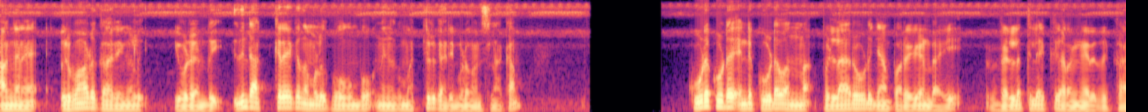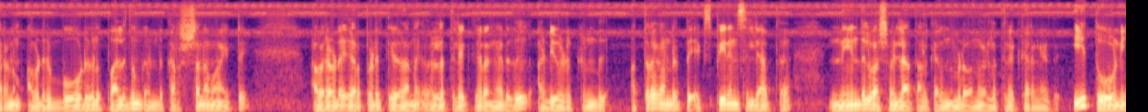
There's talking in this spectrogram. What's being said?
അങ്ങനെ ഒരുപാട് കാര്യങ്ങൾ ഇവിടെ ഉണ്ട്. ഇതിന്റെ അക്കരയൊക്കെ നമ്മൾ പോകുമ്പോൾ നിങ്ങൾക്ക് മറ്റൊരു കാര്യം കൂടെ മനസ്സിലാക്കാം. കൂടെ കൂടെ എന്റെ കൂടെ വന്ന പിള്ളേരോട് ഞാൻ പറയുകയുണ്ടായി വെള്ളത്തിലേക്ക് ഇറങ്ങരുത്. കാരണം അവിടെ ഒരു ബോർഡുകൾ പലതും കണ്ട് കർശനമായിട്ട് അവരവിടെ ഏർപ്പെടുത്തിയതാണ്. വെള്ളത്തിലേക്ക് ഇറങ്ങരുത് അടിയൊഴുക്കുണ്ട് അത്ര കണ്ടിട്ട് എക്സ്പീരിയൻസ് ഇല്ലാത്ത നീന്തൽ വശമില്ലാത്ത ആൾക്കാരൊന്നും ഇവിടെ വന്ന് വെള്ളത്തിലേക്ക് ഇറങ്ങരുത്. ഈ തോണി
